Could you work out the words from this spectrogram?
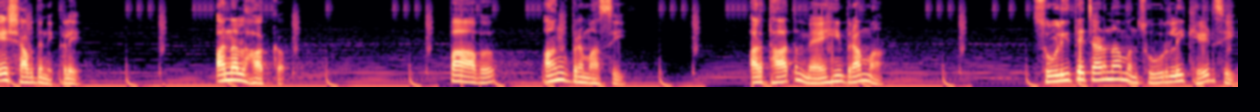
ਇਹ ਸ਼ਬਦ ਨਿਕਲੇ। ਅਨਲ ਹਕ। ਭਾਵ, ਅੰਗ ਬ੍ਰਹਮਾਸੀ। ਅਰਥਾਤ ਮੈਂ ਹੀ ਬ੍ਰਹਮਾ। ਸੂਲੀ ਤੇ ਚੜਨਾ ਮਨਸੂਰ ਲਈ ਖੇਡ ਸੀ।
